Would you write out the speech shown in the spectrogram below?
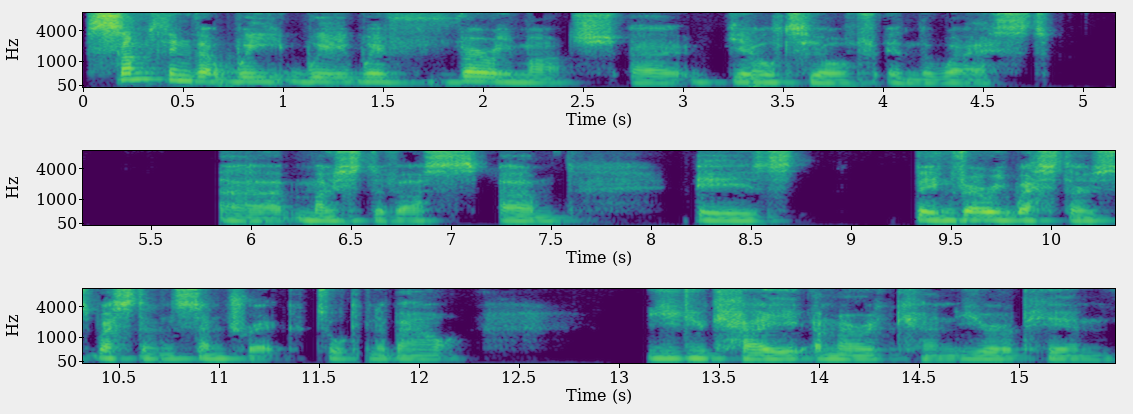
something that we we we're very much uh, guilty of in the West, uh, most of us, um, is being very Western centric, talking about UK, American, European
